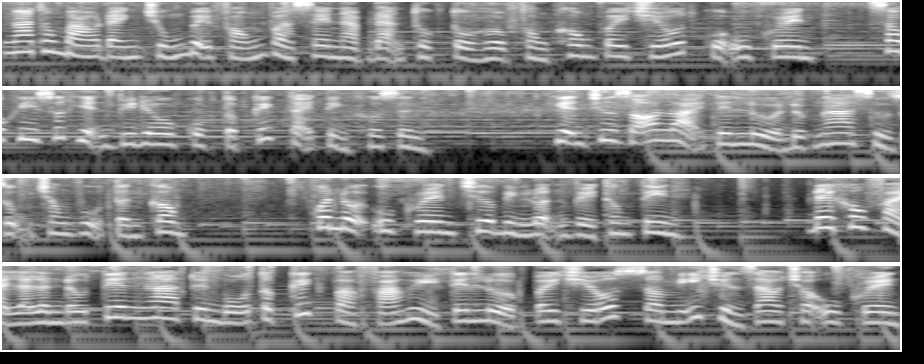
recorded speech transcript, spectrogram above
Nga thông báo đánh trúng bệ phóng và xe nạp đạn thuộc tổ hợp phòng không Patriot của Ukraine sau khi xuất hiện video cuộc tập kích tại tỉnh Kherson. Hiện chưa rõ loại tên lửa được Nga sử dụng trong vụ tấn công. Quân đội Ukraine chưa bình luận về thông tin. Đây không phải là lần đầu tiên Nga tuyên bố tập kích và phá hủy tên lửa Patriot do Mỹ chuyển giao cho Ukraine.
